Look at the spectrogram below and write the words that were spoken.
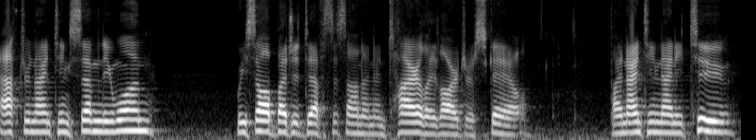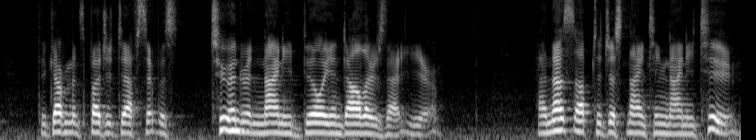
after 1971, we saw budget deficits on an entirely larger scale. By 1992, the government's budget deficit was $290 billion that year. And that's up to just 1992.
